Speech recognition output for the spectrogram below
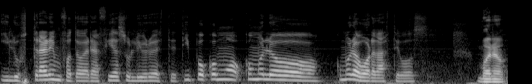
ilustrar en fotografías un libro de este tipo. ¿Cómo, cómo, lo, cómo lo abordaste vos? Bueno,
